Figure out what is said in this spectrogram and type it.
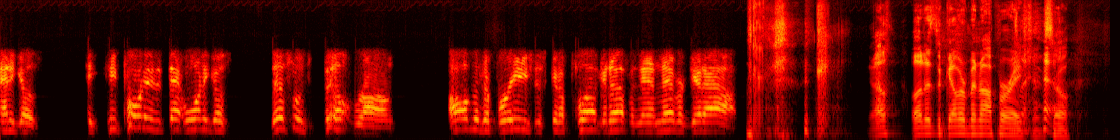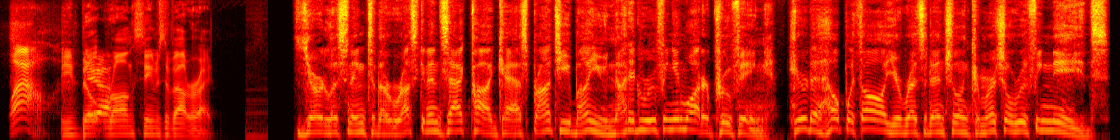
And he goes, he, he pointed at that one. He goes, "This was built wrong. All the debris is going to plug it up, and they'll never get out." Well, well, it is a government operation, so Wow. being built Yeah. wrong seems about right. You're listening to the Ruscin and Zach podcast brought to you by United Roofing and Waterproofing. Here to help with all your residential and commercial roofing needs.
